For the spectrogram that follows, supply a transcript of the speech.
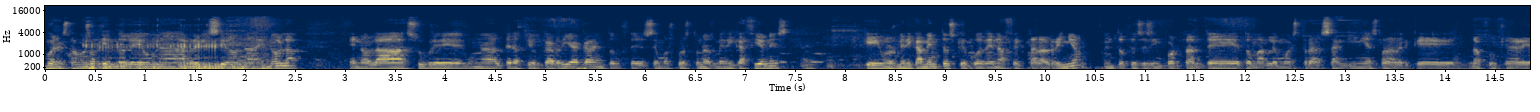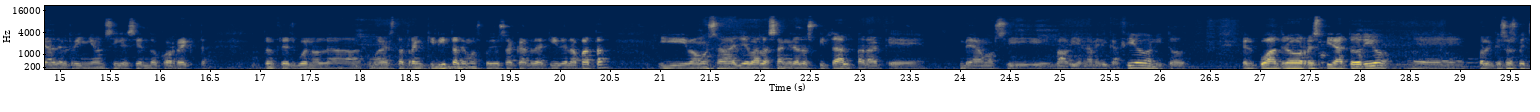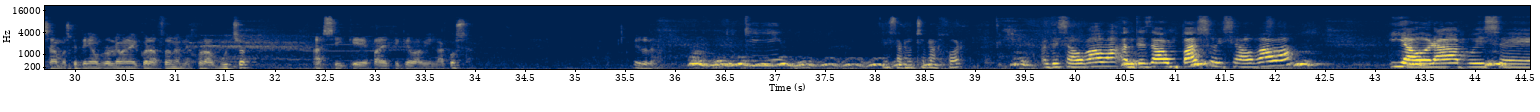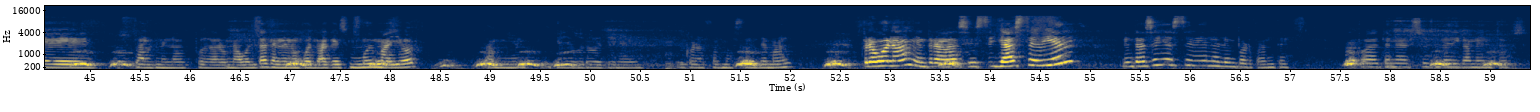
Bueno, estamos haciéndole una revisión a Enola. Enola sufre una alteración cardíaca, entonces hemos puesto unas medicaciones, que, unos medicamentos que pueden afectar al riñón. Entonces es importante tomarle muestras sanguíneas para ver que la funcionalidad del riñón sigue siendo correcta. Entonces, bueno, la, como ahora está tranquilita, le hemos podido sacar de aquí de la pata y vamos a llevar la sangre al hospital para que veamos si va bien la medicación y todo. El cuadro respiratorio, eh, por el que sospechamos que tenía un problema en el corazón, ha mejorado mucho, así que parece que va bien la cosa. ¿Verdad? Está mucho mejor. Antes se ahogaba, antes daba un paso y se ahogaba. Y ahora pues, eh, al menos puede dar una vuelta, teniendo en cuenta que es muy mayor también, yo creo que tiene el corazón bastante mal. Pero bueno, mientras ya esté bien, mientras ella esté bien es lo importante, pueda tener sus medicamentos.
